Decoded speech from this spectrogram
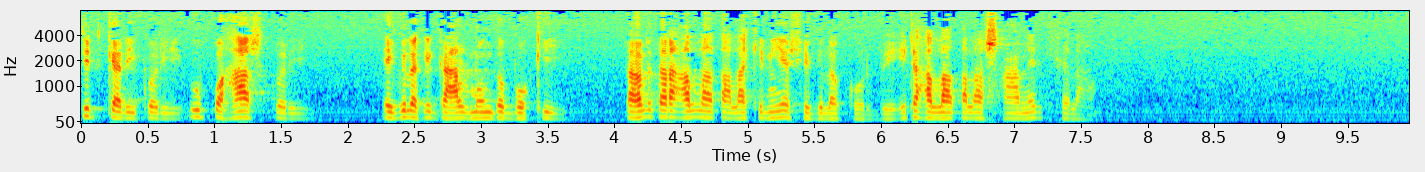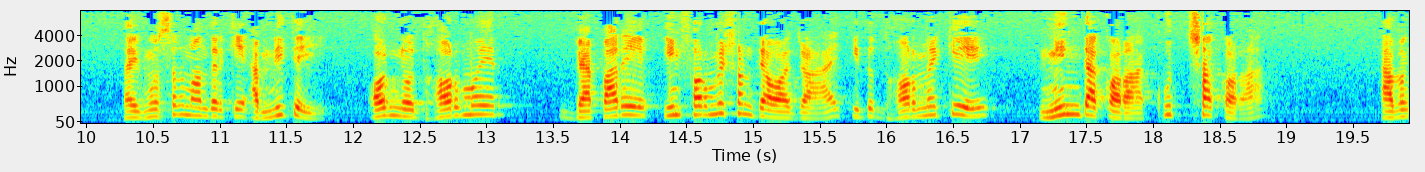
টিটকারি করি, উপহাস করি, এগুলাকে গালমন্দ বকি, তাহলে তারা আল্লাহ তালাকে নিয়ে সেগুলো করবে। এটা আল্লাহ তালা শানের খেলাফ তাই মুসলমানদেরকে এমনিতেই অন্য ধর্মের ব্যাপারে ইনফরমেশন দেওয়া যায়, কিন্তু ধর্মকে নিন্দা করা কুচ্ছা করা এবং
